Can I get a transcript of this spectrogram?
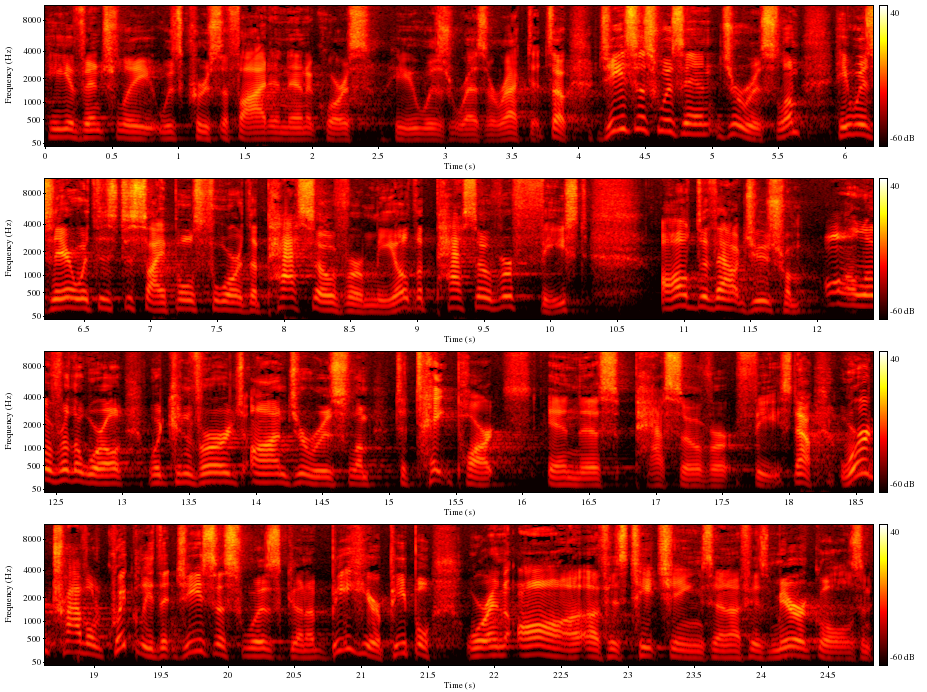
he eventually was crucified, and then, of course, he was resurrected. So Jesus was in Jerusalem. He was there with his disciples for the Passover meal, the Passover feast all devout Jews from all over the world would converge on Jerusalem to take part in this Passover feast. Now, word traveled quickly that Jesus was going to be here. People were in awe of his teachings and of his miracles. And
